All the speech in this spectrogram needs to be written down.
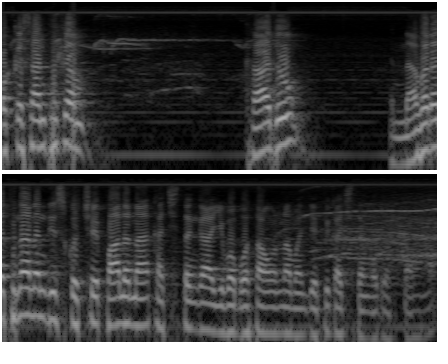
ఒక్క సంతకం కాదు. నవరత్నాలను తీసుకొచ్చే పాలన ఖచ్చితంగా ఇవ్వబోతా ఉన్నామని చెప్పి ఖచ్చితంగా చెప్తా ఉన్నాం.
